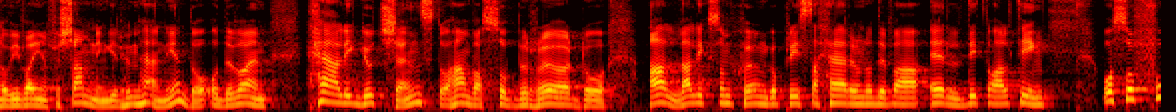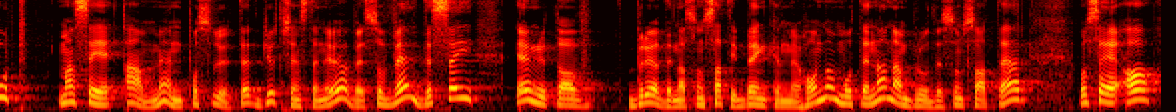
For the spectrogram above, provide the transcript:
och vi var i en församling i Rumänien då och det var en härlig gudstjänst och han var så berörd och alla liksom sjöng och prisade Herren och det var eldigt och allting. Och så fort man säger amen på slutet, gudstjänsten är över, så vände sig en av bröderna som satt i bänken med honom mot en annan broder som satt där och säger ja,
